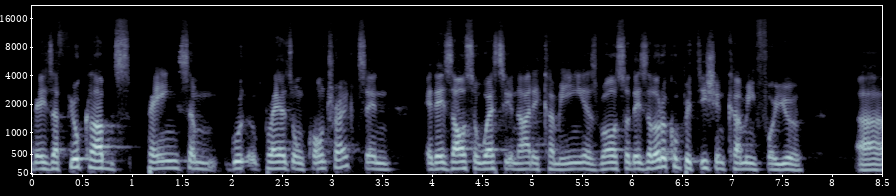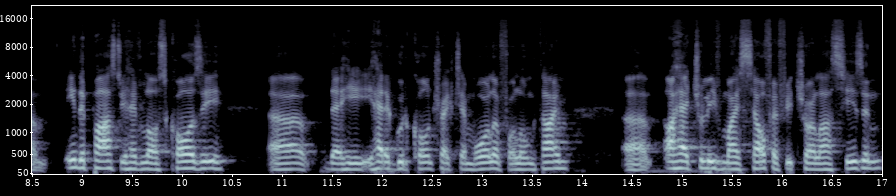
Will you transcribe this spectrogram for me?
there's a few clubs paying some good players on contracts, and and there's also West United coming in as well. So there's a lot of competition coming for you. Um, in the past, you have lost Cozy, uh, that he had a good contract at Moreland for a long time. Uh, I had to leave myself at Fitzroy last season,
